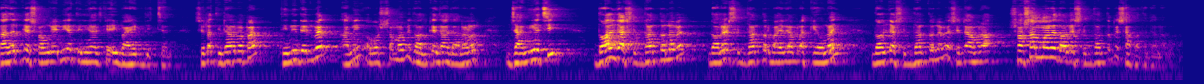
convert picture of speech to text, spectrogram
তাদেরকে সঙ্গে নিয়ে তিনি আজকে এই বাইট দিচ্ছেন। সেটা তিনার ব্যাপার। তিনি দেখবেন, আমি অবশ্যভাবে দলকে যা জানানোর, জানিয়েছি, দল যা সিদ্ধান্ত নেবে, দলের সিদ্ধান্তর বাইরে আমরা কেউ নাই, দল যা সিদ্ধান্ত নেবে, সেটা আমরা সসম্মানে দলের সিদ্ধান্তকে স্বাগত জানাব।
